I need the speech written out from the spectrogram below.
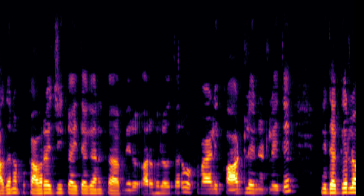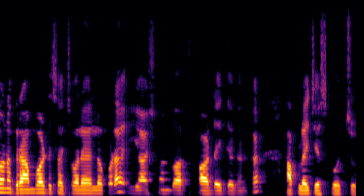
అదనపు కవరేజీకి అయితే కనుక మీరు అర్హులవుతారు. ఒకవేళ ఈ కార్డు లేనట్లయితే మీ దగ్గరలో ఉన్న గ్రామ వార్డు సచివాలయాల్లో కూడా ఈ ఆయుష్మాన్ భారత్ కార్డు అయితే కనుక అప్లై చేసుకోవచ్చు.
